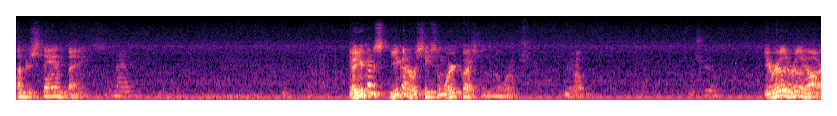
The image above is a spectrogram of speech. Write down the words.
understand things. Amen. You know, you're going to you're going to receive some weird questions in the world. True. You really, really are.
